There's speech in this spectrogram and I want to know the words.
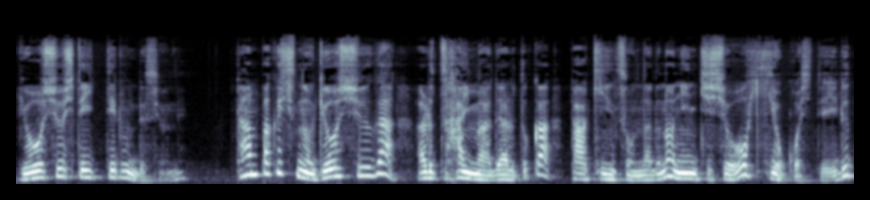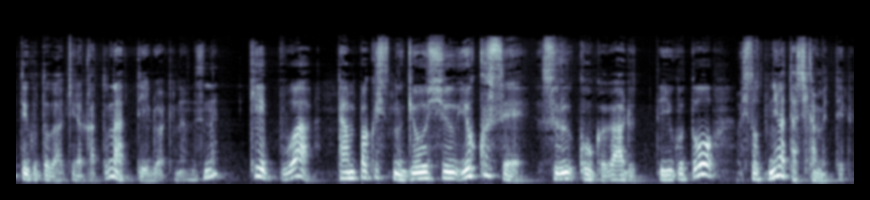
凝集していってるんですよね。タンパク質の凝集がアルツハイマーであるとかパーキンソンなどの認知症を引き起こしているっていうことが明らかとなっているわけなんですね。ケープはタンパク質の凝集抑制する効果があるっていうことを一つには確かめている。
